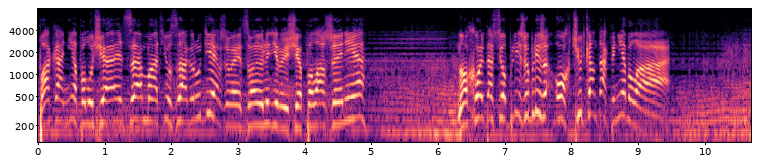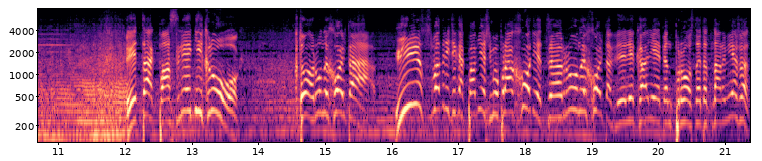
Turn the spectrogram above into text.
Пока не получается. Матью Загар удерживает свое лидирующее положение. Но Хольта все ближе-ближе. Ох, чуть контакта не было. Итак, последний круг. Кто? Руна Хольта. И смотрите, как по внешнему проходит Руны Хольта. Великолепен просто этот норвежец.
